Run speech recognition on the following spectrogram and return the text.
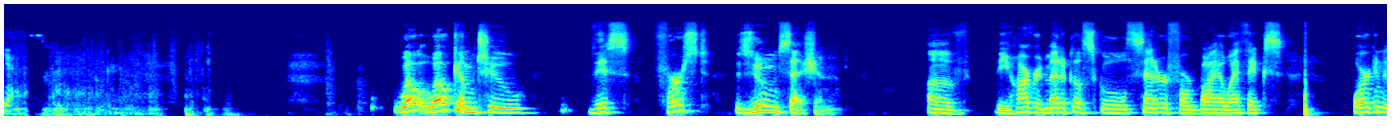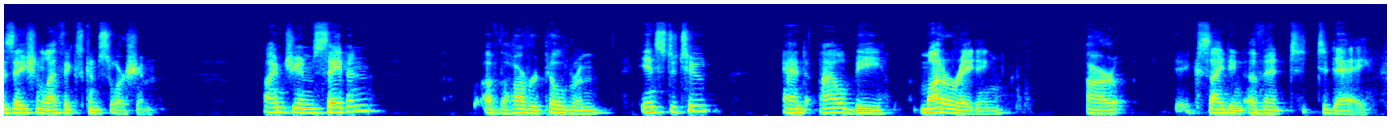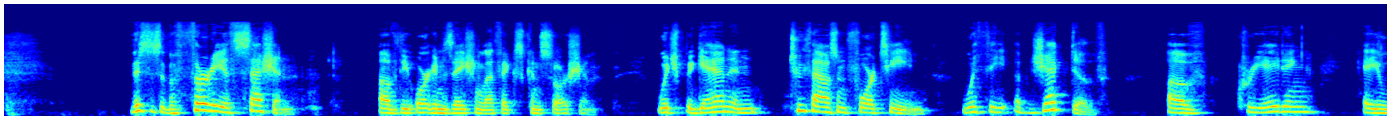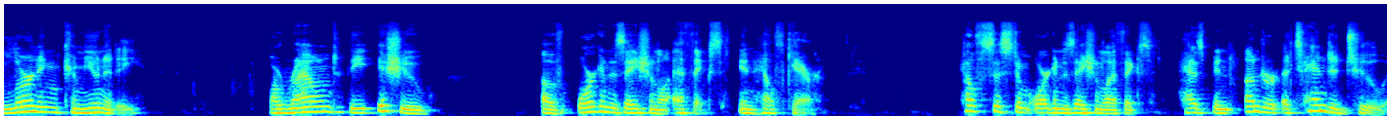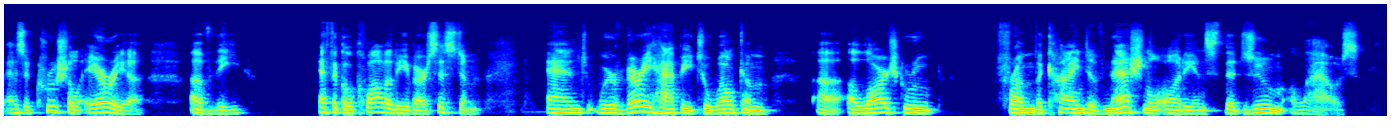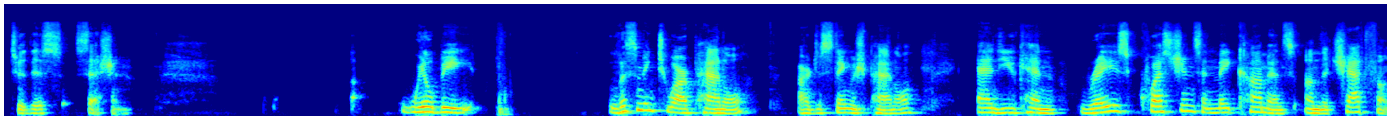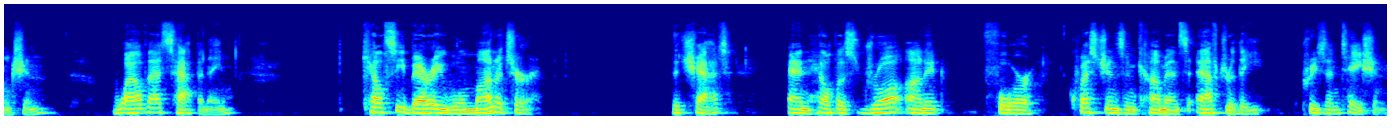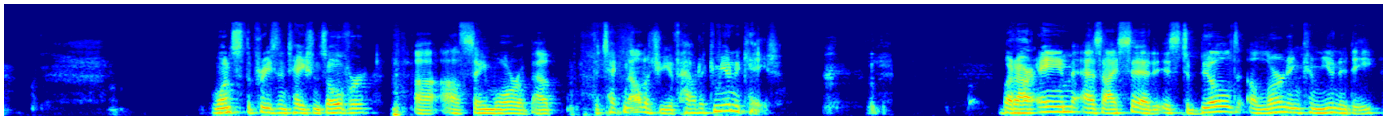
Yes. Well, welcome to this first Zoom session of the Harvard Medical School Center for Bioethics Organizational Ethics Consortium. I'm Jim Sabin of the Harvard Pilgrim Institute, and I'll be moderating our exciting event today. This is the 30th session of the Organizational Ethics Consortium, which began in 2014 with the objective of creating a learning community around the issue of organizational ethics in healthcare. Health system organizational ethics has been under attended to as a crucial area of the ethical quality of our system. And we're very happy to welcome uh, a large group from the kind of national audience that Zoom allows to this session. We'll be listening to our panel, our distinguished panel, and you can raise questions and make comments on the chat function while that's happening. Kelsey Berry will monitor the chat and help us draw on it for questions and comments after the presentation. Once the presentation's over, uh, I'll say more about the technology of how to communicate. But our aim, as I said, is to build a learning community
